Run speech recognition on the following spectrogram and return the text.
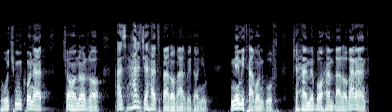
حکم می کند که آنان را از هر جهت برابر بدانیم. نمی‌توان گفت که همه با هم برابرند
